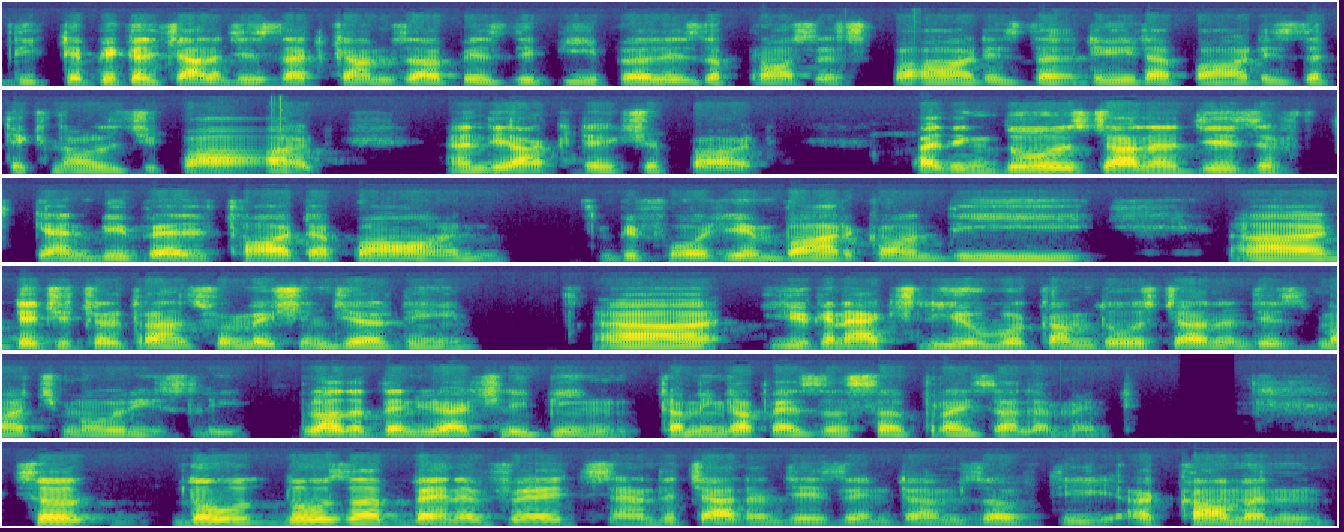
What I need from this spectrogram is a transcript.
the typical challenges that comes up is the people, is the process part, is the data part, is the technology part, and the architecture part. I think those challenges can be well thought upon before you embark on the uh, digital transformation journey uh, you can actually overcome those challenges much more easily rather than you actually being coming up as a surprise element. So those, those are benefits and the challenges in terms of the a common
